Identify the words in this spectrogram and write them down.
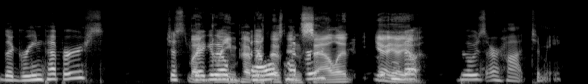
the green peppers, just like regular green peppers bell in peppers, salad. Yeah, yeah, yeah. Those are hot to me.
